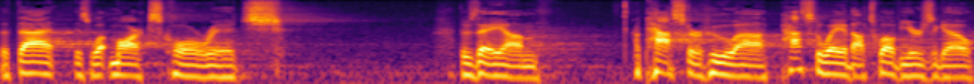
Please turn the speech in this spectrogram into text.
that that is what marks Coral Ridge. There's a, um, a pastor who uh, passed away about 12 years ago.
